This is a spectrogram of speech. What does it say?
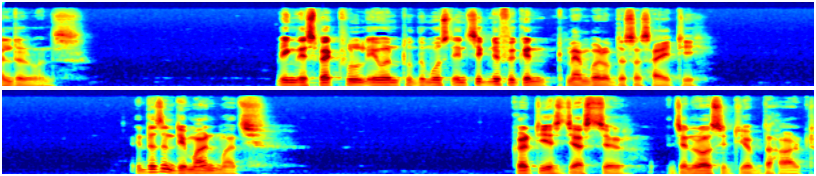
elder ones being respectful even to the most insignificant member of the society. It doesn't demand much. Courteous gesture, generosity of the heart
